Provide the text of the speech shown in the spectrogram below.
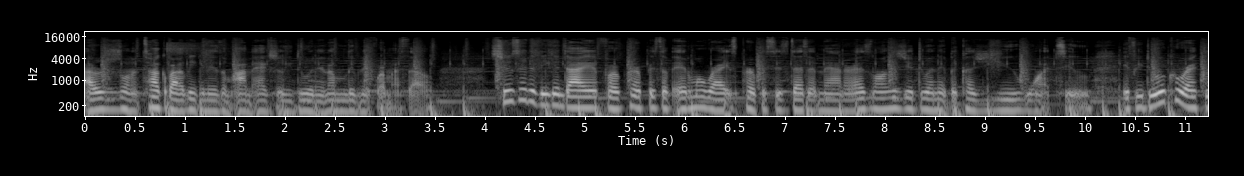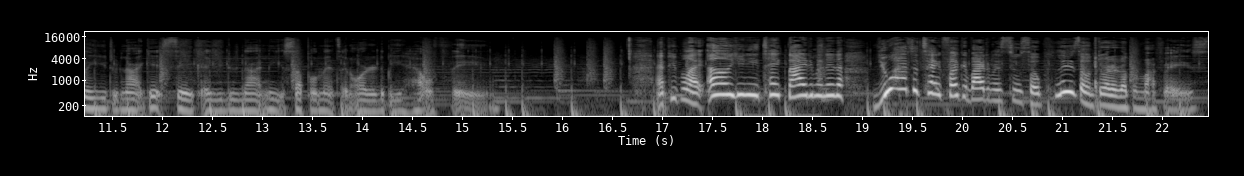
I just want to talk about veganism. I'm actually doing it. I'm living it for myself. Choosing a vegan diet for a purpose of animal rights purposes doesn't matter as long as you're doing it because you want to. If you do it correctly, you do not get sick and you do not need supplements in order to be healthy. And people like, oh, you need to take vitamin. You have to take fucking vitamins too, so please don't throw it up in my face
